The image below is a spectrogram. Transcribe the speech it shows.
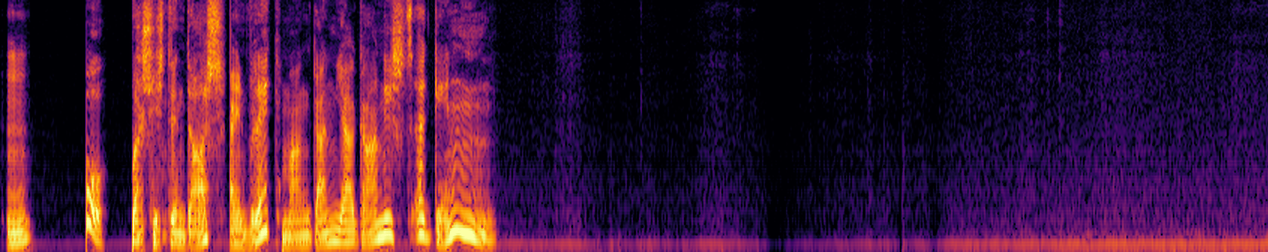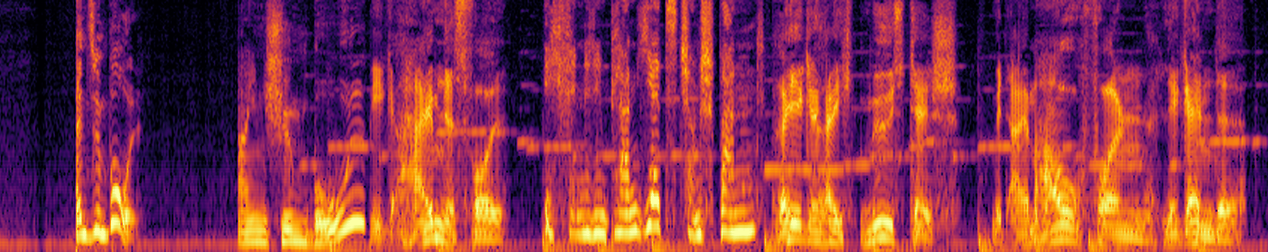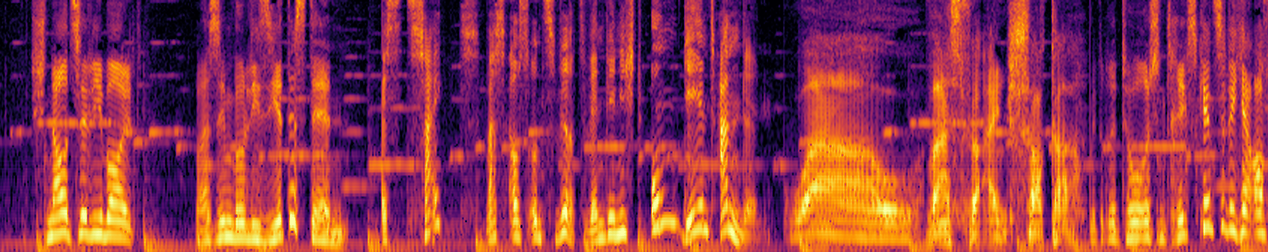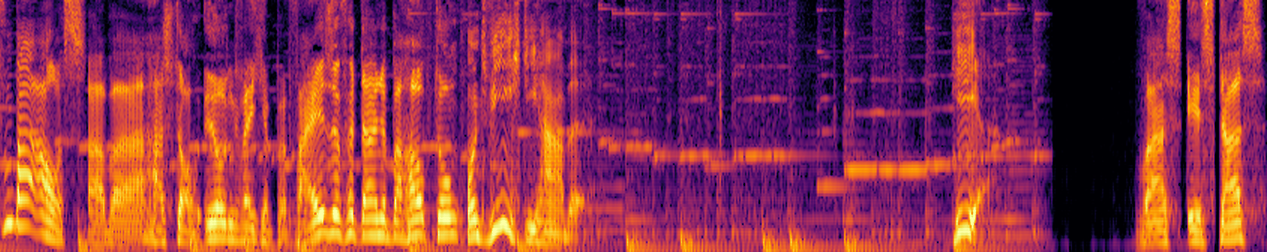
Hm? Oh, was ist denn das? Ein Black? Man kann ja gar nichts erkennen. Ein Symbol. Ein Symbol? Wie geheimnisvoll. Ich finde den Plan jetzt schon spannend. Regelrecht mystisch. Mit einem Hauch von Legende. Schnauze, Liebold. Was symbolisiert es denn? Es zeigt, was aus uns wird, wenn wir nicht umgehend handeln. Wow, was für ein Schocker. Mit rhetorischen Tricks kennst du dich ja offenbar aus. Aber hast du auch irgendwelche Beweise für deine Behauptung? Und wie ich die habe. Hier. Was ist das?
